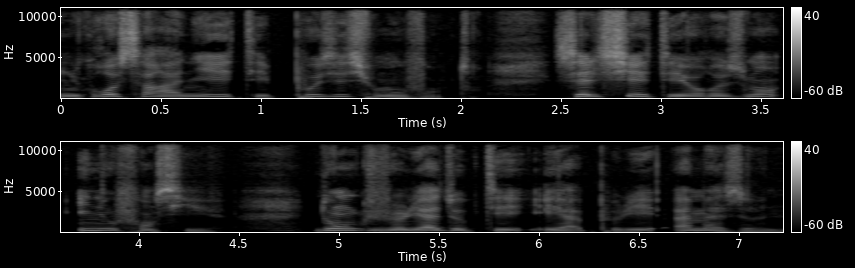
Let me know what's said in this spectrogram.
une grosse araignée était posée sur mon ventre. Celle-ci était heureusement inoffensive. Donc je l'ai adoptée et appelée Amazon.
